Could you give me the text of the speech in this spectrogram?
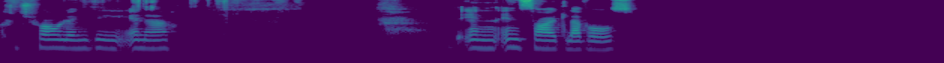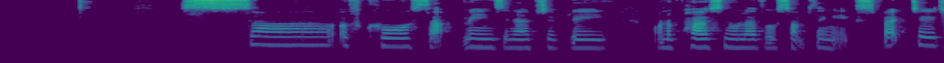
controlling the inner, in inside levels. So, of course, that means inevitably on a personal level, something expected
